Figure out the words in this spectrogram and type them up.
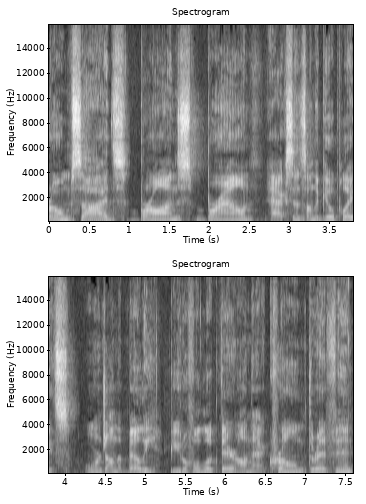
chrome sides, bronze, brown accents on the gill plates, orange on the belly. Beautiful look there on that chrome thread fin.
